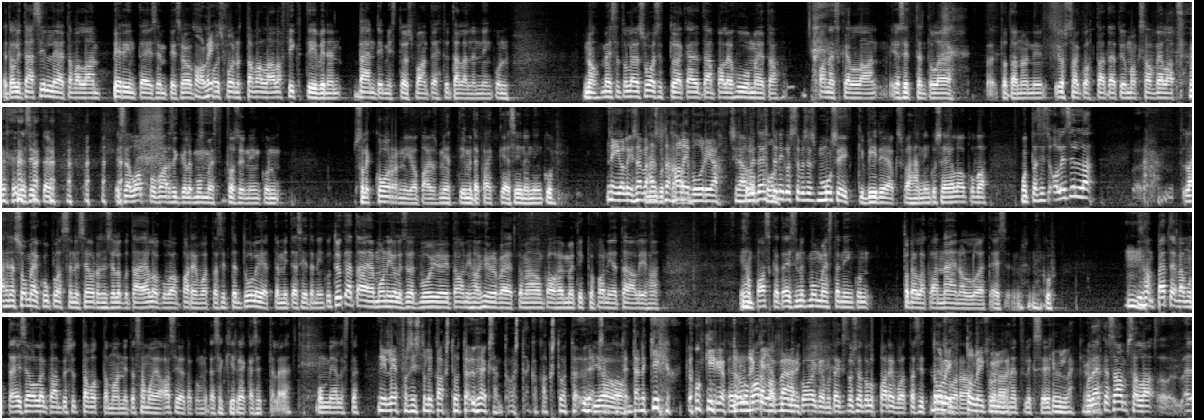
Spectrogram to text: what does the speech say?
Että oli tämä silleen tavallaan perinteisempi, se oli. olisi voinut tavallaan olla fiktiivinen bändi, mistä olisi vaan tehty tällainen niin kuin, no meistä tulee suosittuja, käytetään paljon huumeita, paneskellaan ja sitten tulee tota noin, niin jossain kohtaa täytyy maksaa velat. ja, sitten, ja se loppu varsinkin oli mun mielestä tosi niin kuin, se oli korni jopa, jos miettii mitä kaikkea siinä niin kuin, niin, oliko se vähän niin Hollywoodia siinä Se oli tehty niin semmoisessa musiikkivideoksi vähän niin kuin se elokuva. Mutta siis oli sillä, lähinnä somekuplassa, niin seurasin silloin, kun tämä elokuva pari vuotta sitten tuli, että mitä siitä niin kuin tykätään. Ja moni oli se, että voi ei, tämä on ihan hirveä, että mä oon kauhean mötikköfani ja tämä oli ihan, ihan paska. Ei se nyt mun mielestä niin kuin, todellakaan näin ollut, että ei se, niin kuin, mm. ihan pätevä, mutta ei se ollenkaan pysty tavoittamaan niitä samoja asioita kuin mitä se kirja käsittelee mun mielestä. Niin leffa siis tuli 2019 eikä 2009, Joo. kuten tänne kirjo, on kirjoittanut en ollut varmaan väärin. Niin oikein, mutta eikö se tosiaan tullut pari vuotta sitten tuli, suoraan, tuli, suoraan kyllä. Netflixiin? Kyllä, kyllä. Mutta ehkä Samsalla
